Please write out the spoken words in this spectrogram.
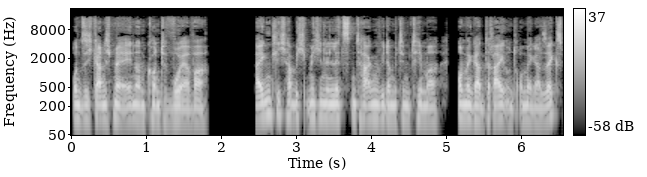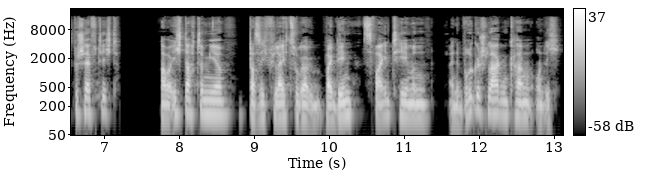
und sich gar nicht mehr erinnern konnte, wo er war. Eigentlich habe ich mich in den letzten Tagen wieder mit dem Thema Omega-3 und Omega-6 beschäftigt. Aber ich dachte mir, dass ich vielleicht sogar bei den zwei Themen eine Brücke schlagen kann und ich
